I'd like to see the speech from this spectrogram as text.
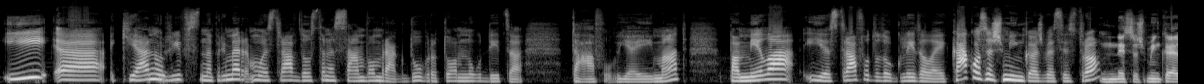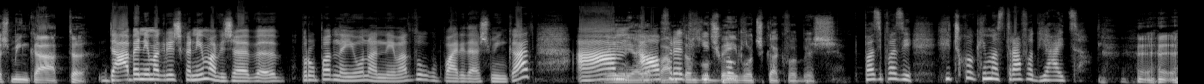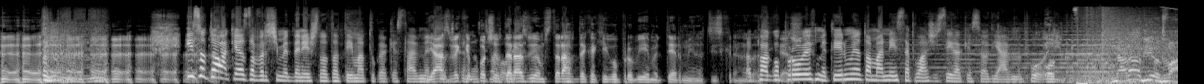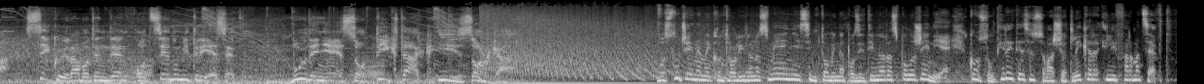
и е, Киану Ривс, на пример, му е страв да остане сам во мрак. Добро, тоа многу деца таа фобија ја имаат. Памела и е страфот од огледала е. Како се шминкаш, бе, сестро? не се шминка, ја шминкаат. Да, бе, нема грешка, нема више. Пропадна и она, нема толку пари да ја шминкаат. А Е, ја Алфред Хичкок, Бейвоч каква беше. Пази, пази, Хичкок има страф од јајца. И со тоа ќе ја завршиме денешната тема, тука ќе ставиме Јас веќе на почнав да развивам страв дека ќе го пробиеме терминот искрено. да Па ти го пробивме терминот, ама не се плаши сега ќе се одјавиме повеќе. На Радио 2, секој работен ден од 7.30. Будење со Тик-так и Зорка. Во случај на неконтролирано смеење и симптоми на позитивно расположение, консултирайте се со вашиот лекар или фармацевт.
